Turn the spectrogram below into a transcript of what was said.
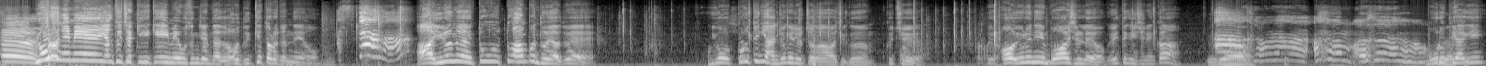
에. 요루님이 양토찾기 게임의 우승자입니다. 더 늦게 떨어졌네요? 아 이러면 또 또 한 번 더 해야 돼 이거 꼴등이 안 정해졌잖아 지금. 그치? 어 요루님 뭐 하실래요? 1등이시니까? 아 그러면 음. 모루 그래, 피하기?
